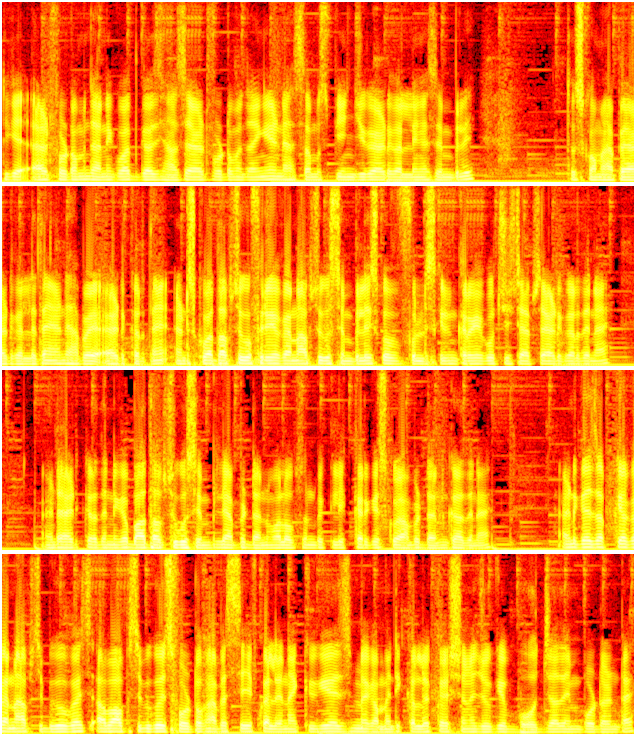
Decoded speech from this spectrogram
ठीक है? एड फ़ोटो में जाने के बाद गैस यहाँ से एड फ़ोटो में जाएँगे एंड हम उस पी को ऐड कर लेंगे सिंपली तो इसको हम यहाँ पे ऐड कर लेते हैं एंड यहाँ पे ऐड करते हैं। एंड उसके बाद आपको फ्री करना आपको सिंपली इसको फुल स्क्रीन करके कुछ स्टेप्स ऐड कर देना है। एंड ऐड कर देने के बाद आपको सिंपली यहाँ पे डन वाला ऑप्शन पे क्लिक करके इसको यहाँ पे डन कर देना है। एंड गैस अब क्या करना आप सभी को गैस अब आपसे भी कोई फ़ोटो को यहाँ पे सेव कर लेना है क्योंकि इसमें हमारी कलर करेक्शन है जो कि बहुत ज़्यादा इंपॉर्टेंट है।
